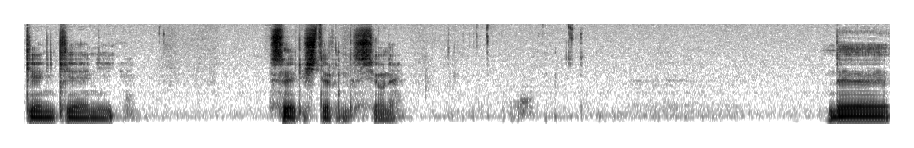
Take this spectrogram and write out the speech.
ー、原型に整理してるんですよね。で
